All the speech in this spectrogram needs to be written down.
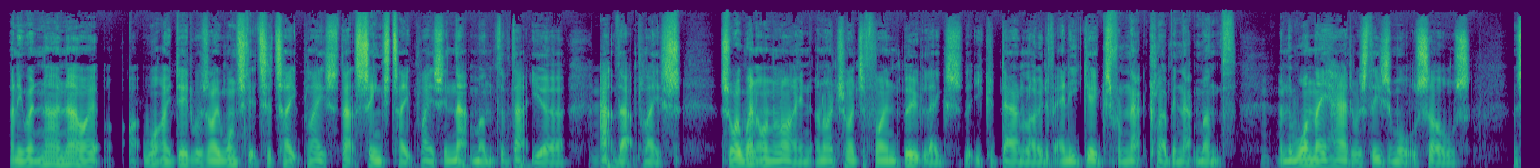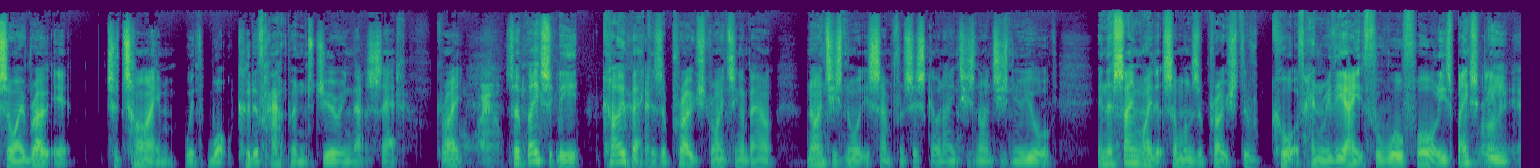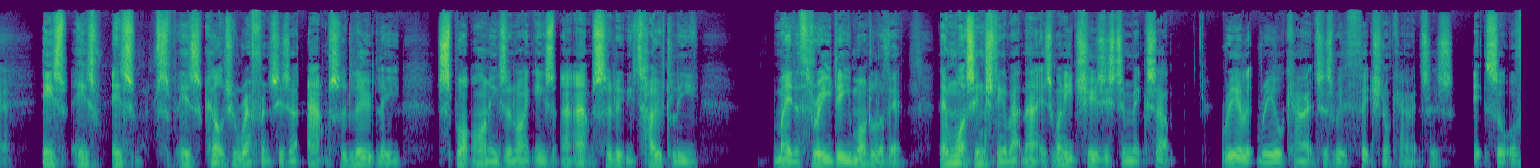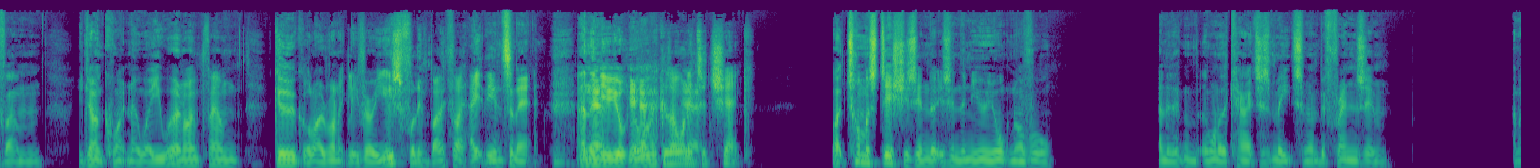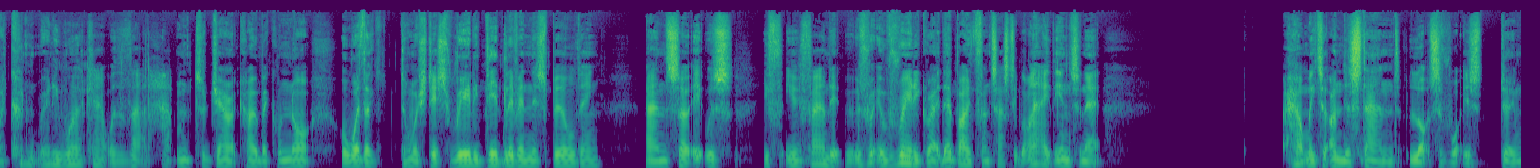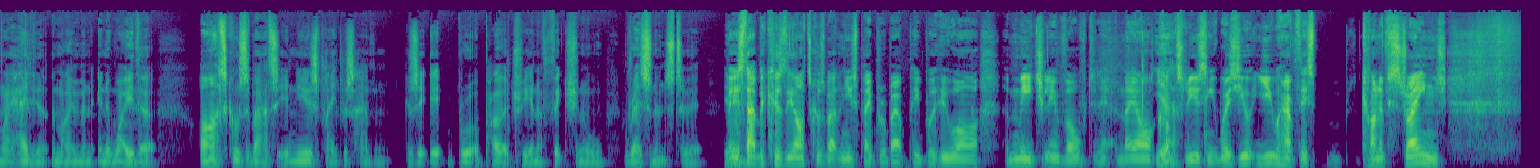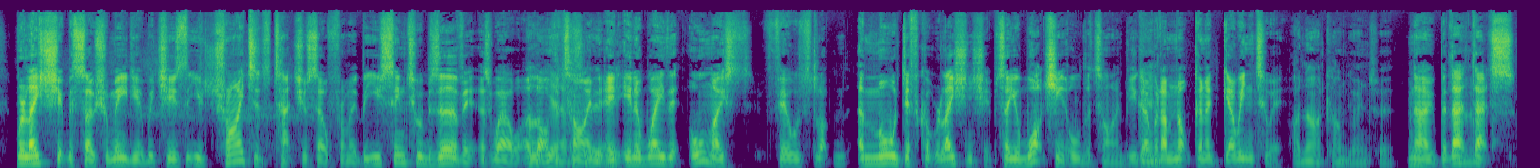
And he went, "No, no. I, I, what I did was I wanted it to take place. That scene to take place in that month of that year mm. at that place. So I went online and I tried to find bootlegs that you could download of any gigs from that club in that month. Mm-hmm. And the one they had was These Immortal Souls. And so I wrote it to time with what could have happened during that set. Right. wow. So basically, Kobek has approached writing about 90s, noughties San Francisco and 80s, 90s New York in the same way that someone's approached the court of Henry VIII for Wolf Hall. He's basically Right, yeah. he's he's his his cultural references are absolutely spot on. He's like he's absolutely totally made a 3D model of it. Then what's interesting about that is when he chooses to mix up real real characters with fictional characters, it's sort of um you don't quite know where you were. And I found Google, ironically, very useful in both I Hate the Internet and the New York yeah, novel because I wanted yeah. to check. Like Thomas Disch is in the is in the New York novel, and one of the characters meets him and befriends him. And I couldn't really work out whether that happened to Jarett Kobek or not, or whether Thomas Disch really did live in this building. And so it was. You, you found it. It was. It was really great. They're both fantastic. But I hate the internet. Helped me to understand lots of what is doing my head in at the moment in a way that articles about it in newspapers hadn't, because it, it brought a poetry and a fictional resonance to it. is know. that because the articles about the newspaper are about people who are immediately involved in it and they are Yeah. constantly using it? Whereas you you have this kind of strange relationship with social media, which is that you try to detach yourself from it, but you seem to observe it as well a Oh, lot yeah, of the time in, in a way that almost feels like a more difficult relationship. So you're watching it all the time, but you go, Yeah. but I'm not going to go into it. I know I can't go into it. No, but that that's.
